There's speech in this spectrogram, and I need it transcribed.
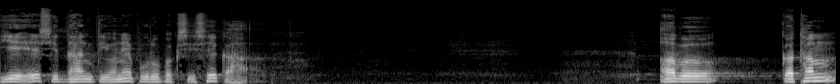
ये सिद्धांतियों ने पूर्व पक्षी से कहा। अब कथम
